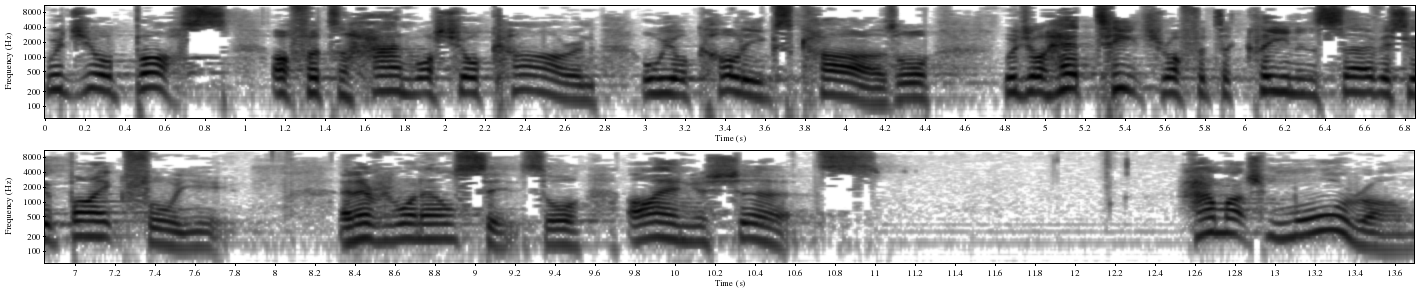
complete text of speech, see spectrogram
Would your boss offer to hand wash your car and all your colleagues' cars? Or would your head teacher offer to clean and service your bike for you and everyone else's? Or iron your shirts? How much more wrong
